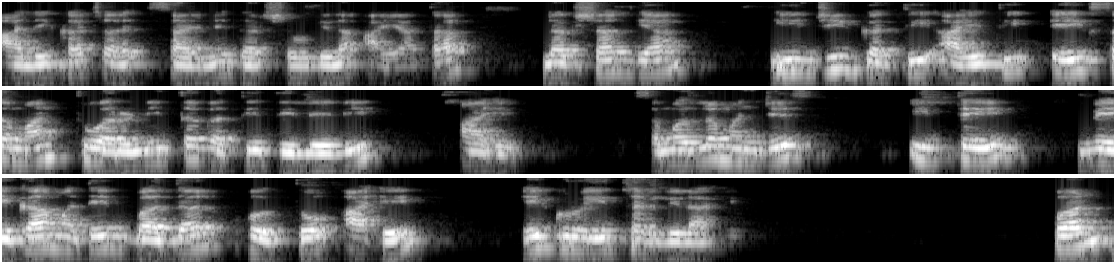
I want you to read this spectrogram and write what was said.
आलेखाच्या सहाय्याने दर्शवलेला आहे. आता लक्षात घ्या ही जी गती आहे ती एक समान त्वरणित गती दिलेली आहे. समजलं म्हणजेच इथे वेगामध्ये बदल होतो आहे. हे गृहित धरलेलं आहे. पण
